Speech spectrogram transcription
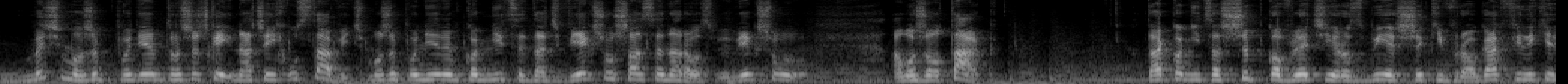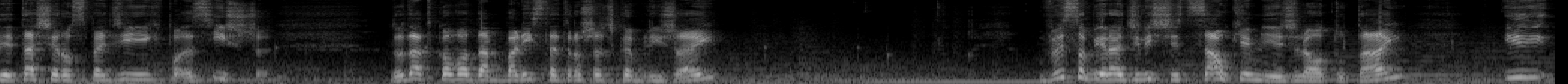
Być może powinienem troszeczkę inaczej ich ustawić. Może powinienem konnicy dać większą szansę na rozwój, większą... A może o tak. Ta konnica szybko wleci i rozbije szyki wroga, w chwili kiedy ta się rozpędzi i ich zniszczy. Dodatkowo dam balistę troszeczkę bliżej. Wy sobie radziliście całkiem nieźle o tutaj i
